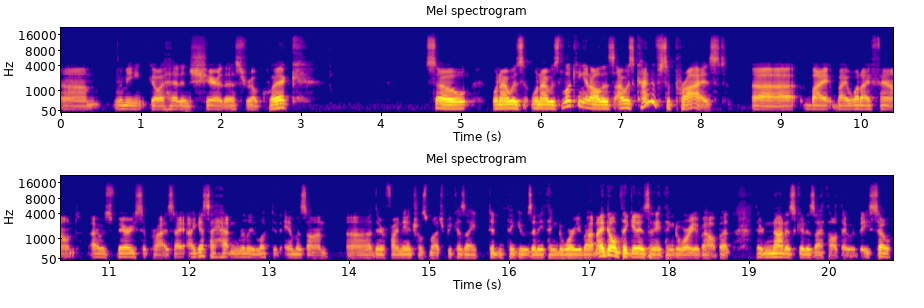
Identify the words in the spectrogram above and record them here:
um, let me go ahead and share this real quick. So when I was when I was looking at all this, I was kind of surprised uh, by by what I found. I was very surprised. I, I guess I hadn't really looked at Amazon uh, their financials much because I didn't think it was anything to worry about, and I don't think it is anything to worry about. But they're not as good as I thought they would be. So,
